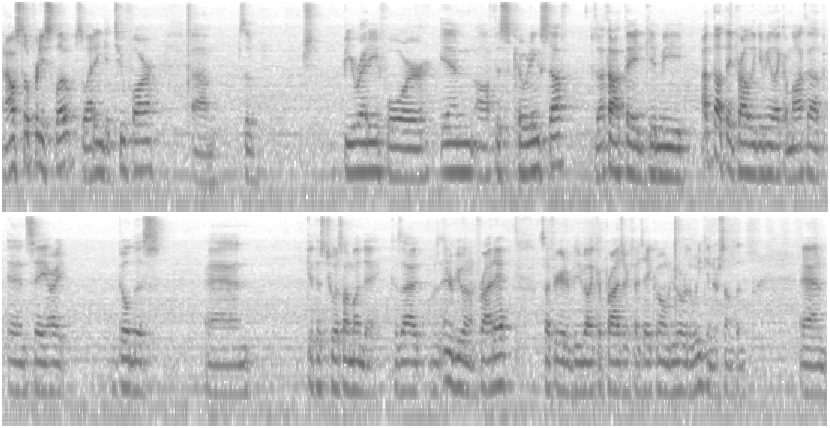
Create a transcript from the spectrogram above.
And I was still pretty slow, so I didn't get too far. Um, so be ready for in-office coding stuff, because I thought they'd give me, I thought they'd probably give me like a mock-up and say, all right, build this and get this to us on Monday because I was interviewing on Friday, so I figured it'd be like a project I take home and do over the weekend or something. And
